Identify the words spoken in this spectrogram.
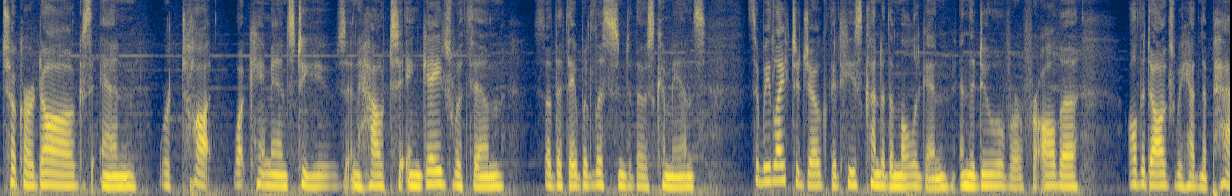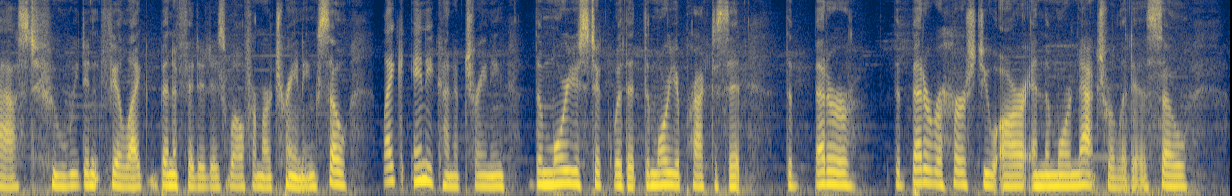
took our dogs and were taught what commands to use and how to engage with them so that they would listen to those commands. So we like to joke that he's kind of the mulligan and the do-over for all the all the dogs we had in the past who we didn't feel like benefited as well from our training. So like any kind of training, the more you stick with it, the more you practice it, the better the better rehearsed you are and the more natural it is. So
